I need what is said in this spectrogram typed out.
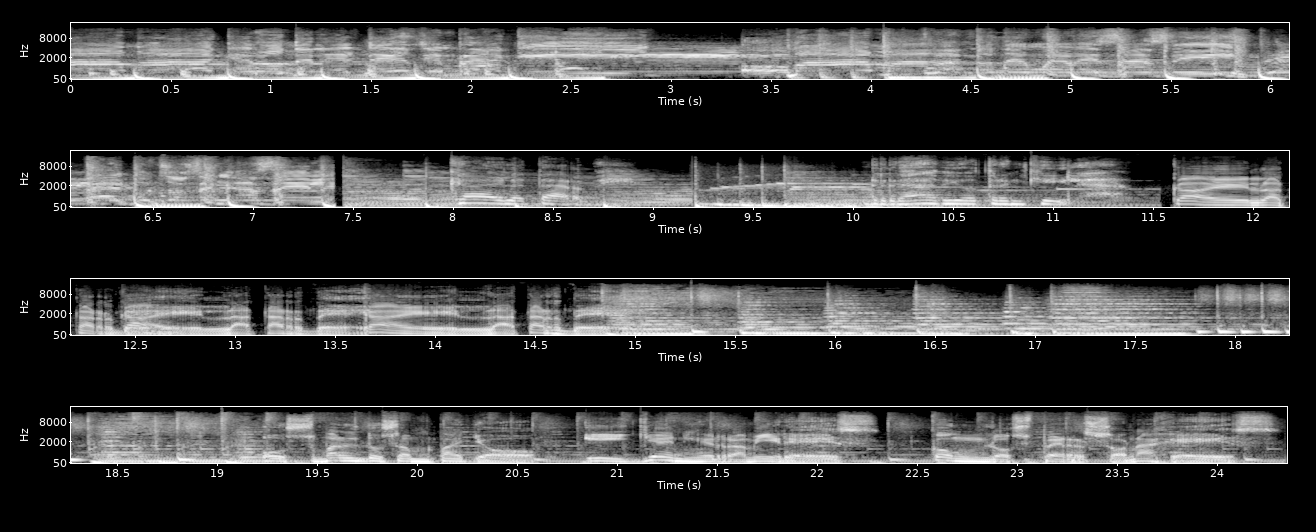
Cae la tarde. Radio tranquila. Cae la tarde. Cae la tarde. Cae la tarde. Osvaldo Zampayo y Jenny Ramírez con los personajes.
